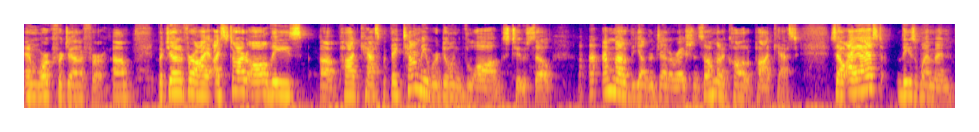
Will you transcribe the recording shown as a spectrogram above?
and work for Jennifer. Um, but Jennifer, I, I start all these uh, podcasts, but they tell me we're doing vlogs too. So I, I'm not of the younger generation, so I'm going to call it a podcast. So I asked these women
